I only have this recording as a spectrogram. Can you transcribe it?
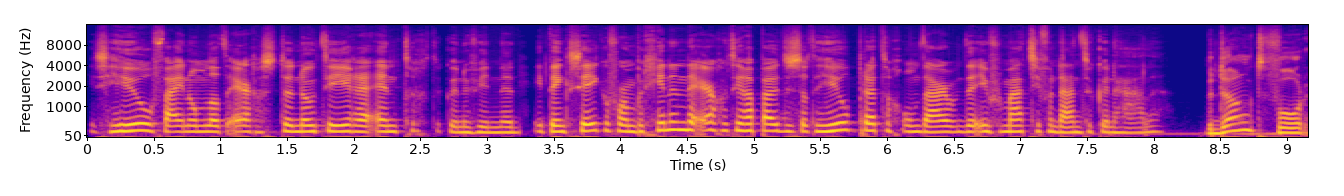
is heel fijn om dat ergens te noteren en terug te kunnen vinden. Ik denk zeker voor een beginnende ergotherapeut is dat heel prettig om daar de informatie vandaan te kunnen halen. Bedankt voor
